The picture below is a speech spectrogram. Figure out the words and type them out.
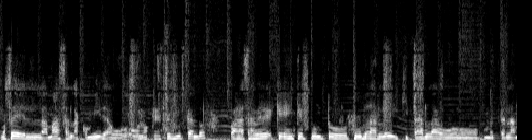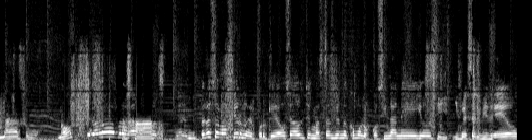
no sé, la masa, la comida o, lo que estés buscando para saber qué, en qué punto tú darle y quitarla o meterla más o no. Pero no, pero, pero eso no sirve porque, o sea, última estás viendo cómo lo cocinan ellos y, y ves el video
